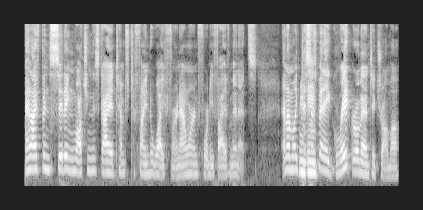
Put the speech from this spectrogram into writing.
And I've been sitting watching this guy attempt to find a wife for an hour and 45 minutes. And I'm like, this has been a great romantic drama,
